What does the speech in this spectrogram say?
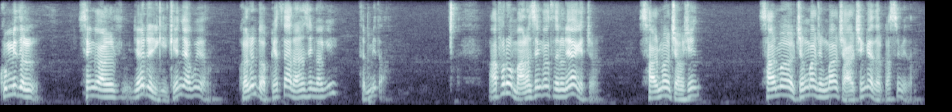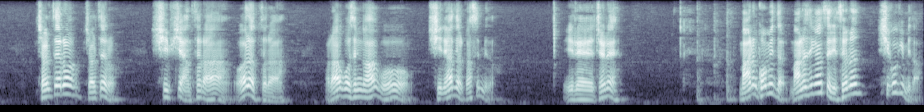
국민들 생각할 여력이 있겠냐고요. 그런 거 없겠다라는 생각이 듭니다. 앞으로 많은 생각들을 해야겠죠. 삶을 정신, 삶을 정말 정말 잘 챙겨야 될 것 같습니다. 절대로 절대로 쉽지 않더라, 어렵더라 라고 생각하고 지내야 될 것 같습니다. 이래저래 많은 고민들, 많은 생각들이 드는 시국입니다.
